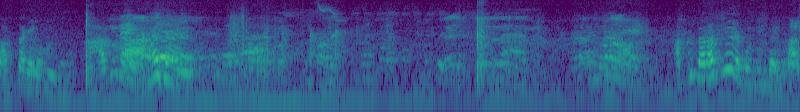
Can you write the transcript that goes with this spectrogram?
買ったけど、飽きない。はいじゃん。170円もすん。だよ、今。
